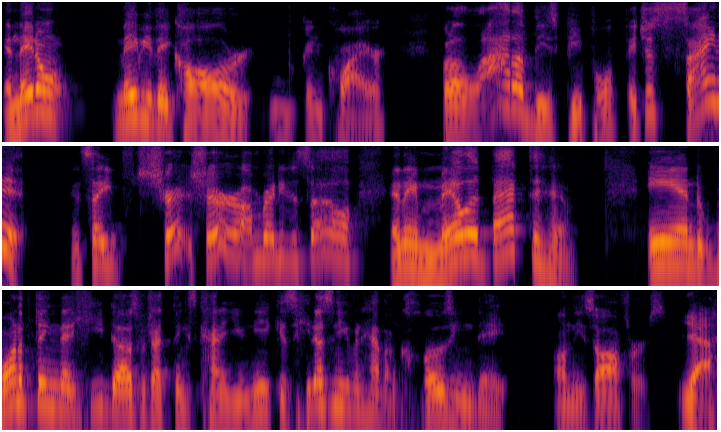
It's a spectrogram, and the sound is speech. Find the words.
And they don't, maybe they call or inquire, but a lot of these people, they just sign it and say, sure, sure, I'm ready to sell. And they mail it back to him. And one thing that he does, which I think is kind of unique, is he doesn't even have a closing date on these offers. Yeah.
